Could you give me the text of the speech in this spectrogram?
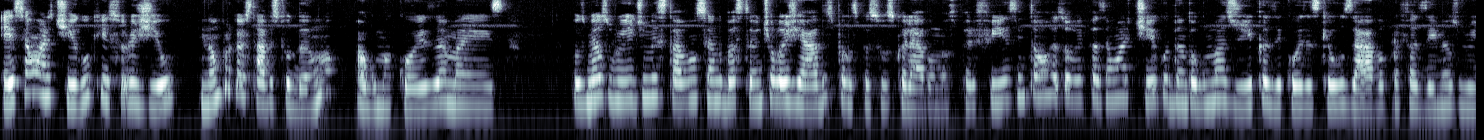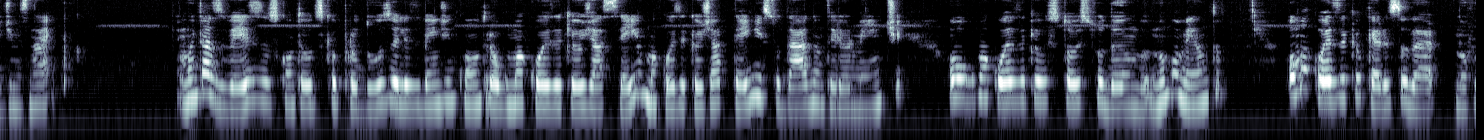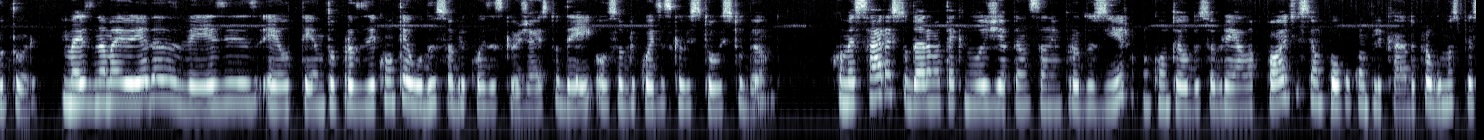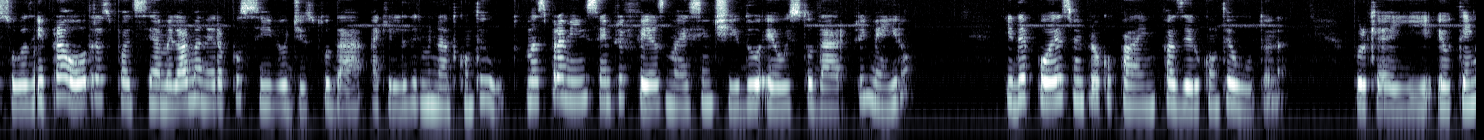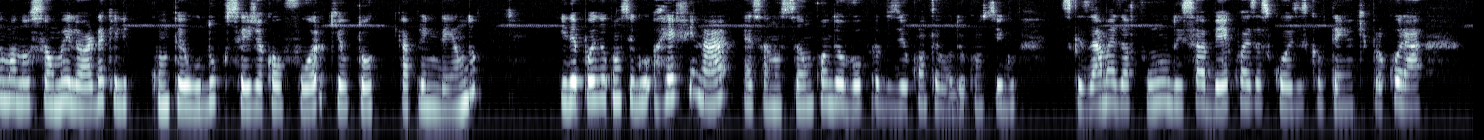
Esse é um artigo que surgiu não porque eu estava estudando alguma coisa, mas os meus readmes estavam sendo bastante elogiados pelas pessoas que olhavam meus perfis, então eu resolvi fazer um artigo dando algumas dicas e coisas que eu usava para fazer meus readmes na época. Muitas vezes os conteúdos que eu produzo, eles vêm de encontro a alguma coisa que eu já sei, uma coisa que eu já tenho estudado anteriormente, ou alguma coisa que eu estou estudando no momento, ou uma coisa que eu quero estudar no futuro. Mas na maioria das vezes eu tento produzir conteúdo sobre coisas que eu já estudei ou sobre coisas que eu estou estudando. Começar a estudar uma tecnologia pensando em produzir um conteúdo sobre ela pode ser um pouco complicado para algumas pessoas e para outras pode ser a melhor maneira possível de estudar aquele determinado conteúdo. Mas para mim sempre fez mais sentido eu estudar primeiro e depois me preocupar em fazer o conteúdo, né? porque aí eu tenho uma noção melhor daquele conteúdo, seja qual for, que eu tô aprendendo, e depois eu consigo refinar essa noção quando eu vou produzir o conteúdo. Eu consigo pesquisar mais a fundo e saber quais as coisas que eu tenho que procurar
